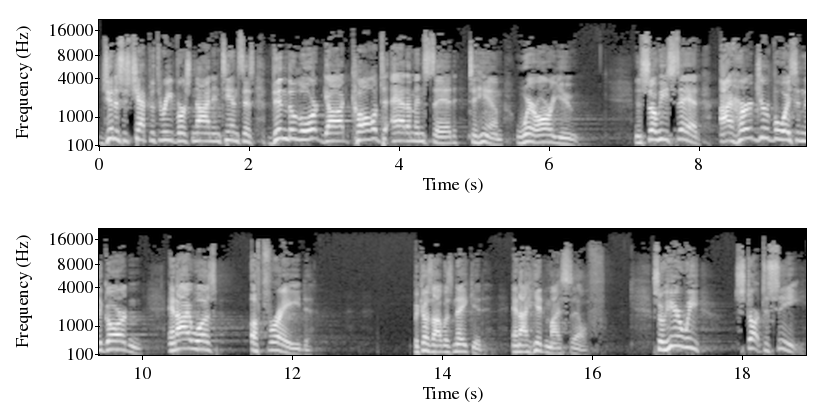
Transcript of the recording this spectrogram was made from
Genesis chapter 3, verse 9 and 10 says, Then the Lord God called to Adam and said to him, Where are you? And so he said, I heard your voice in the garden, and I was afraid because I was naked and I hid myself. So here we start to see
